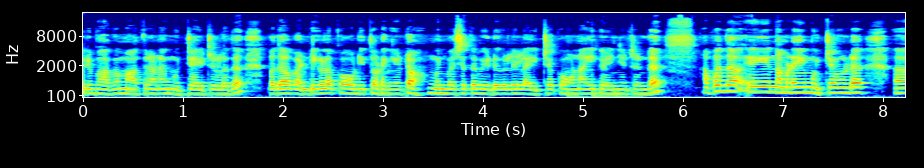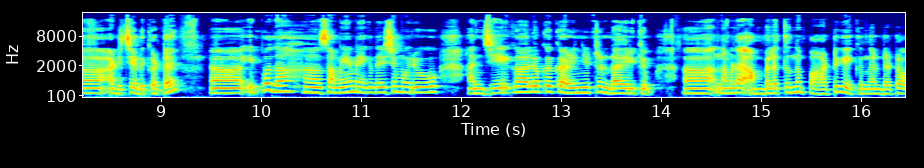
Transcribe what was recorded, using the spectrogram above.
ഒരു ഭാഗം മാത്രമാണ് മുറ്റായിട്ടുള്ളത്. അപ്പോൾ അതാ വണ്ടികളൊക്കെ ഓടി തുടങ്ങി കേട്ടോ മുൻവശത്തെ വീടുകളിൽ ലൈറ്റൊക്കെ ഓണായി കഴിഞ്ഞിട്ടുണ്ട്. അപ്പോൾ ഇതാ ഈ നമ്മുടെ ഈ മുറ്റം കൊണ്ട് അടിച്ചെടുക്കട്ടെ. ഇപ്പോൾ ഇതാ സമയം ഏകദേശം ഒരു അഞ്ചേകാലൊക്കെ കഴിഞ്ഞിട്ടുണ്ടായിരിക്കും. നമ്മുടെ അമ്പലത്തിൽ നിന്ന് പാട്ട് കേൾക്കുന്നുണ്ട് കേട്ടോ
